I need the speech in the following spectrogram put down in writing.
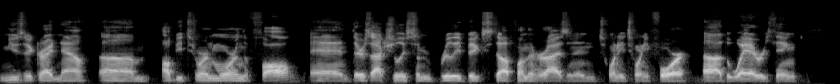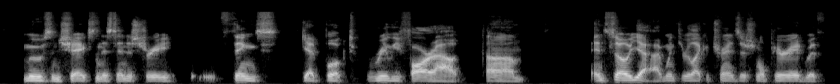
music right now. Um, I'll be touring more in the fall, and there's actually some really big stuff on the horizon in 2024. Uh, the way everything moves and shakes in this industry, things get booked really far out. Um, and so, yeah, I went through like a transitional period with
